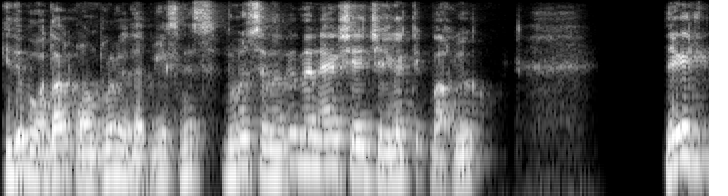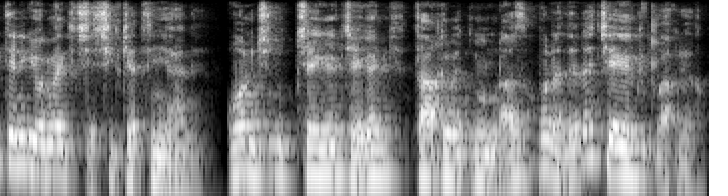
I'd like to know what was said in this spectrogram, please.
Gidip oradan kontrol edebilirsiniz. Bunun sebebi ben her şeye çeyreklik bakıyorum. Nereye gittiğini görmek için şirketin yani. Onun için çeyrek çeyrek takip etmem lazım. Bu nedenle çeyreklik bakıyorum.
